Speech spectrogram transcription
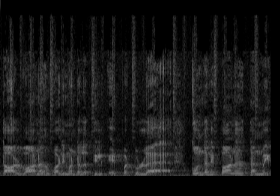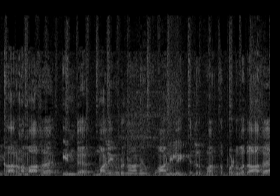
தாழ்வான வளிமண்டலத்தில் ஏற்பட்டுள்ள கொந்தளிப்பான தன்மை காரணமாக இந்த மழையுடனான வானிலை எதிர்பார்க்கப்படுவதாக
